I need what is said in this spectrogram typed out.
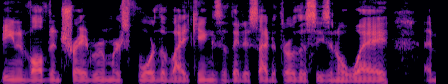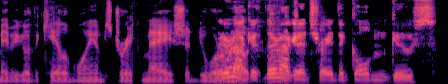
being involved in trade rumors for the Vikings if they decide to throw the season away and maybe go the Caleb Williams, Drake Maye, should do They're not. Gonna, they're not going to trade the golden goose.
